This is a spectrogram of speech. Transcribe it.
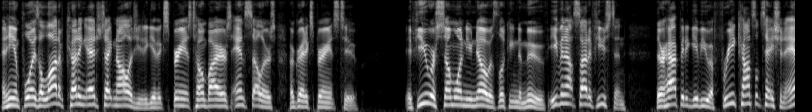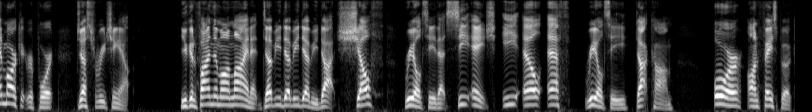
and he employs a lot of cutting edge technology to give experienced home buyers and sellers a great experience too. If you or someone you know is looking to move, even outside of Houston, they're happy to give you a free consultation and market report just for reaching out. You can find them online at www.chelfrealty, that's C H E L F realty.com, or on Facebook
